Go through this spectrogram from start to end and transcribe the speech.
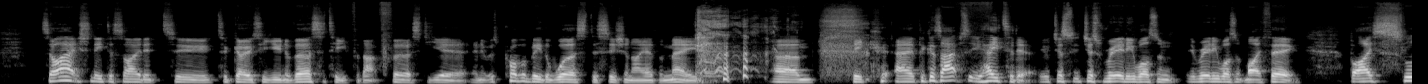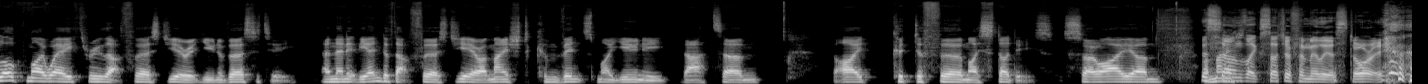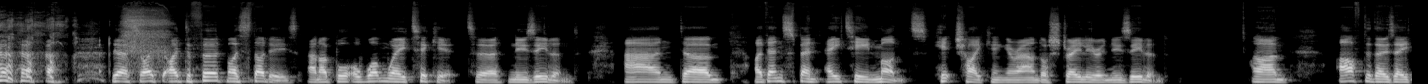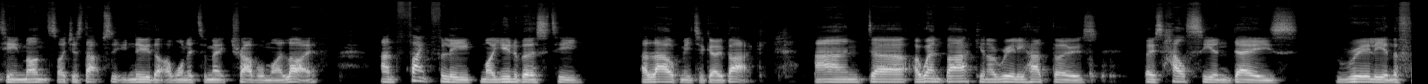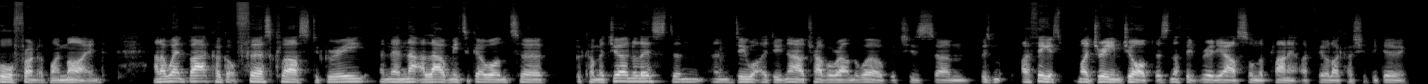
So I actually decided to to go to university for that first year, and it was probably the worst decision I ever made um, bec- uh, because I absolutely hated it. It just it just really wasn't it really wasn't my thing. But I slogged my way through that first year at university, and then at the end of that first year, I managed to convince my uni that um, that I could defer my studies. So I. Um, this I managed... sounds like such a familiar story. yeah, so I, I, deferred my studies and I bought a one way ticket to New Zealand. And um, I then spent 18 months hitchhiking around Australia and New Zealand. Um, after those 18 months, I just absolutely knew that I wanted to make travel my life. And thankfully, my university allowed me to go back. And uh, I went back and I really had those those halcyon days really in the forefront of my mind. And I went back, I got first class degree, and then that allowed me to go on to become a journalist and, and do what I do now, travel around the world, which is um, was, I think it's my dream job. There's nothing really else on the planet I feel like I should be doing.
